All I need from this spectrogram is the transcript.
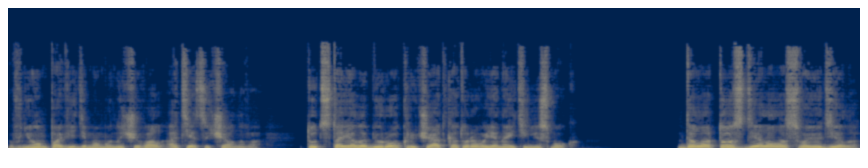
В нем, по-видимому, ночевал отец Ичалова. Тут стояло бюро, ключа от которого я найти не смог. Долото сделала свое дело.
